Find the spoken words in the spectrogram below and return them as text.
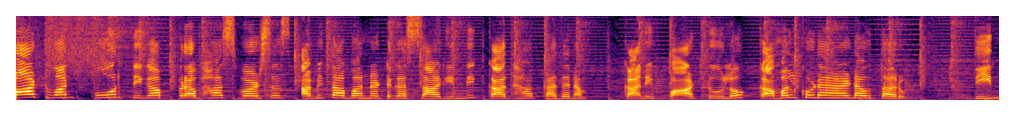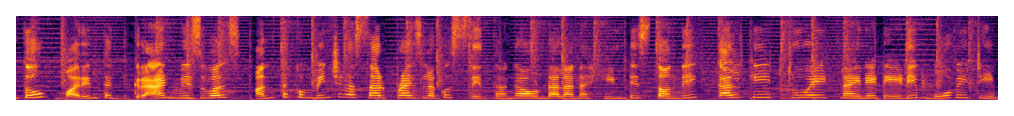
పార్ట్ వన్ పూర్తిగా ప్రభాస్ వర్సెస్ అమితాబ్ అన్నట్టుగా సాగింది కథా కథనం. కానీ పార్ట్ టూలో కమల్ కూడా యాడ్ అవుతారు. దీంతో మరింత గ్రాండ్ విజువల్స్ అంతకు మించిన సర్ప్రైజ్లకు సిద్ధంగా ఉండాలన్న హింట్ ఇస్తోంది కల్కి two eight nine eight AD movie team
